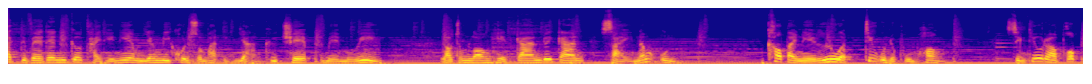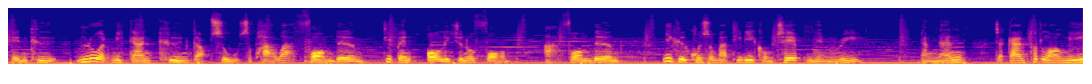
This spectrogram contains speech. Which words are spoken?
Activated Nickel Titanium ยังมีคุณสมบัติอีกอย่างคือ Shape Memory เราจำลองเหตุการณ์ด้วยการใส่น้ำอุ่น เข้าไปในลวดที่อุณหภูมิห้อง สิ่งที่เราพบเห็นคือลวดมีการคืนกลับสู่สภาวะฟอร์มเดิมที่เป็น original form อะฟอร์มเดิม นี่คือคุณสมบัติที่ดีของ shape memory ดังนั้นจากการทดลองนี้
